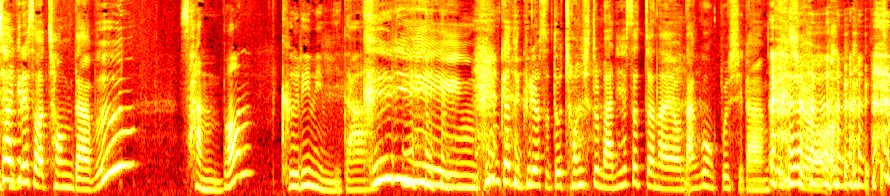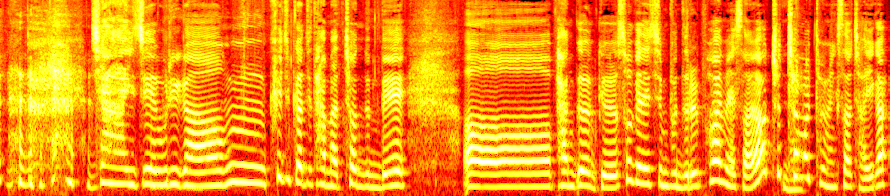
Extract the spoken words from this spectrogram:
자, 그래서 정답은? 3번 그림입니다. 그림. 그림까지 그려서 또 전시도 많이 했었잖아요. 남궁옥분 씨랑. 그렇죠. 자, 이제 우리가, 음, 퀴즈까지 다 맞췄는데, 어, 방금 그 소개되신 분들을 포함해서요. 추첨을 네. 통해서 저희가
